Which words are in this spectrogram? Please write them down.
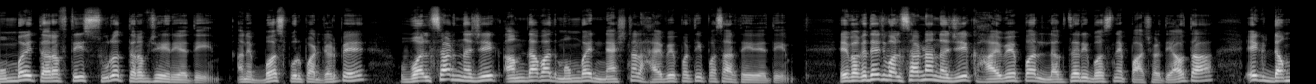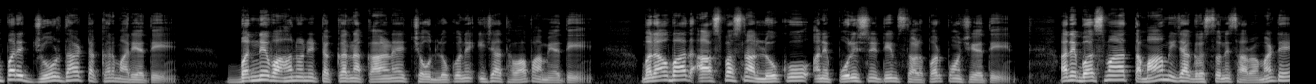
મુંબઈ તરફથી સુરત તરફ જઈ રહી હતી અને બસ પૂરપાટ ઝડપે વલસાડ નજીક અમદાવાદ મુંબઈ નેશનલ હાઈવે પરથી પસાર થઈ રહી હતી. એ વખતે જ વલસાડના નજીક હાઈવે પર લક્ઝરી બસને પાછળથી આવતા એક ડમ્પરે જોરદાર ટક્કર મારી હતી. બંને વાહનોની ટક્કરના કારણે ચૌદ લોકોને ઈજા થવા પામી હતી. બનાવ બાદ આસપાસના લોકો અને પોલીસની ટીમ સ્થળ પર પહોંચી હતી અને બસમાં તમામ ઈજાગ્રસ્તોને સારવાર માટે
